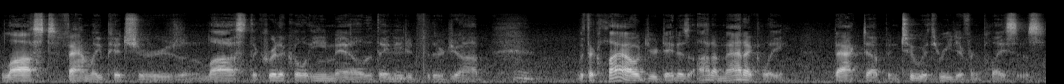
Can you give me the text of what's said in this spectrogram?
lost family pictures, and lost the critical email that they needed for their job. Mm. With the cloud, your data is automatically backed up in two or three different places.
